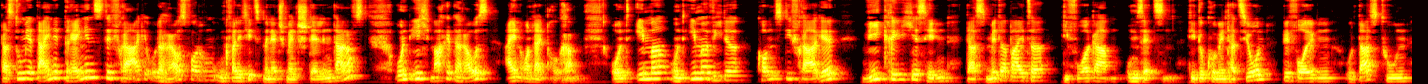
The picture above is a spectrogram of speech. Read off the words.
dass du mir deine drängendste Frage oder Herausforderung im Qualitätsmanagement stellen darfst und ich mache daraus ein Online-Programm. Und immer und immer wieder kommt die Frage, wie kriege ich es hin, dass Mitarbeiter die Vorgaben umsetzen, die Dokumentation befolgen und das tun,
